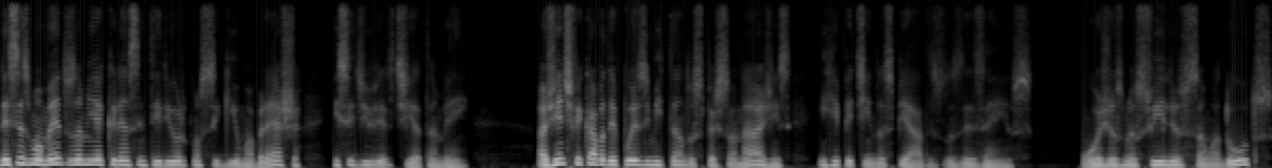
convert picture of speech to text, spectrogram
Nesses momentos, a minha criança interior conseguia uma brecha e se divertia também. A gente ficava depois imitando os personagens e repetindo as piadas dos desenhos. Hoje os meus filhos são adultos,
